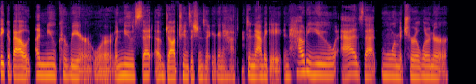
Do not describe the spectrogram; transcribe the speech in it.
think about a new career or a new set of job transitions that you're going to have mm. to navigate? And how do you, as that more mature learner,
